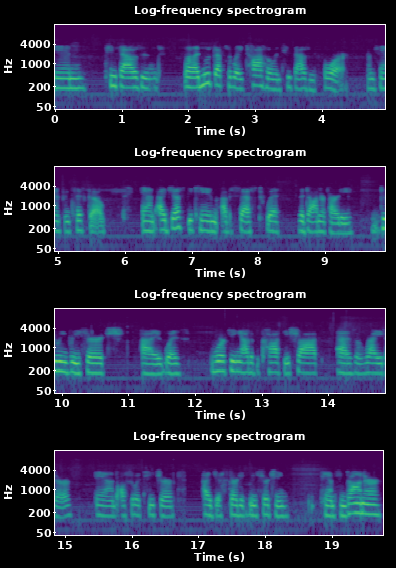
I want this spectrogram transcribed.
in 2000. Well, I moved up to Lake Tahoe in 2004 from San Francisco, and I just became obsessed with the Donner Party. Doing research, I was working out of a coffee shop as a writer and also a teacher. I just started researching Tamsen Donner,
